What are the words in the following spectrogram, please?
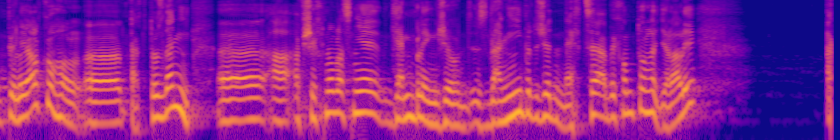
uh, pili alkohol, uh, tak to zdaní. Uh, a, a všechno vlastně gambling, že jo, zdaní, protože nechce, abychom tohle dělali. A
